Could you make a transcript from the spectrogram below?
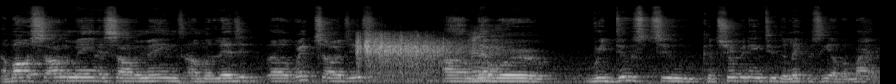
about Charlemagne and Charlemagne's um, alleged uh, rape charges um, that were reduced to contributing to delinquency of a minor.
